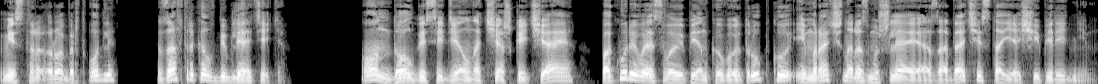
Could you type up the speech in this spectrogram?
Мистер Роберт Одли завтракал в библиотеке. Он долго сидел над чашкой чая, покуривая свою пенковую трубку и мрачно размышляя о задаче, стоящей перед ним.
